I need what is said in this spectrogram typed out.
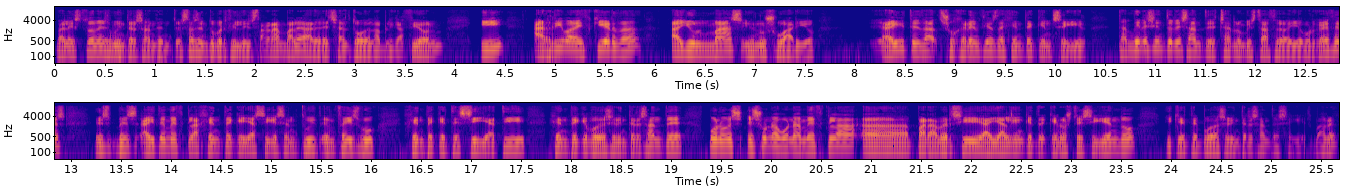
¿vale? Esto también es muy interesante. Estás en tu perfil de Instagram, ¿vale? A la derecha del todo de la aplicación, y arriba a la izquierda hay un más y un usuario. Ahí te da sugerencias de gente a quien seguir. También es interesante echarle un vistazo a ello, porque a veces es- ves, ahí te mezcla gente que ya sigues en, Twitter, en Facebook, gente que te sigue a ti, gente que puede ser interesante. Bueno, es, es una buena mezcla ah, para ver si hay alguien que, te- que no esté siguiendo y que te pueda ser interesante seguir, ¿vale?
